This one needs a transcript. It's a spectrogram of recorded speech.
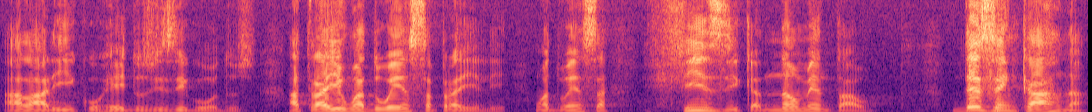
Alarico, rei dos visigodos. Atraiu uma doença para ele, uma doença física, não mental. Desencarna,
